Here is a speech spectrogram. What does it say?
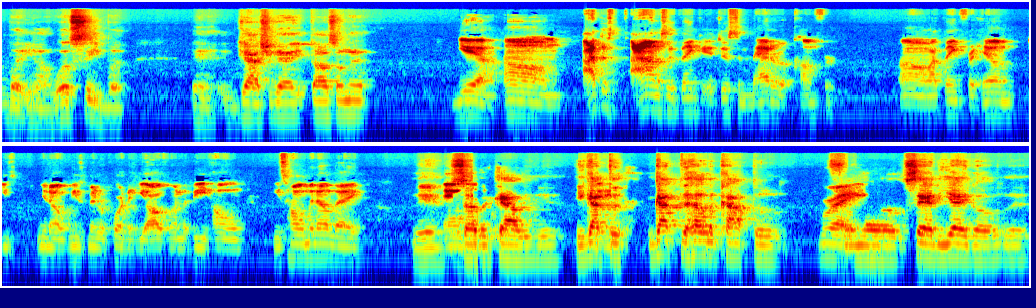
But you know, we'll see. But yeah, Josh, you got any thoughts on that? Yeah, um, I just I honestly think it's just a matter of comfort. Um, I think for him, he's you know he's been reporting he always wanted to be home. He's home in L.A. Yeah, and, Southern Cali. Yeah. He got the got the helicopter right from uh, San Diego.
